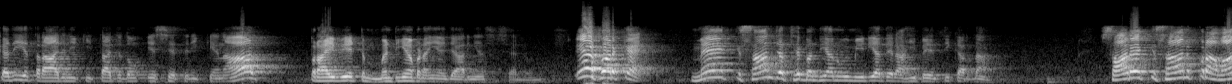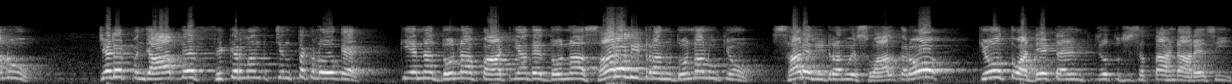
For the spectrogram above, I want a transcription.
ਕਦੀ ਇਤਰਾਜ਼ ਨਹੀਂ ਕੀਤਾ ਜਦੋਂ ਇਸੇ ਤਰੀਕੇ ਨਾਲ ਪ੍ਰਾਈਵੇਟ ਮੰਡੀਆਂ ਬਣਾਈਆਂ ਜਾ ਰਹੀਆਂ ਸੀ ਸੈਲੋ ਨੂੰ ਇਹ ਫ਼ਰਕ ਹੈ। ਮੈਂ ਕਿਸਾਨ ਜਥੇਬੰਦੀਆਂ ਨੂੰ ਵੀ ਮੀਡੀਆ ਦੇ ਰਾਹੀਂ ਬੇਨਤੀ ਕਰਦਾ ਸਾਰੇ ਕਿਸਾਨ ਭਰਾਵਾਂ ਨੂੰ, ਜਿਹੜੇ ਪੰਜਾਬ ਦੇ ਫਿਕਰਮੰਦ ਚਿੰਤਕ ਲੋਕ ਹੈ ਕਿ ਇਹਨਾਂ ਦੋਨਾਂ ਪਾਰਟੀਆਂ ਦੇ ਦੋਨਾਂ ਸਾਰੇ ਲੀਡਰਾਂ ਨੂੰ, ਦੋਨਾਂ ਨੂੰ ਕਿਉਂ? ਸਾਰੇ ਲੀਡਰਾਂ ਨੂੰ ਇਹ ਸਵਾਲ ਕਰੋ, ਕਿਉਂ ਤੁਹਾਡੇ ਟਾਈਮ ਜਦੋਂ ਤੁਸੀਂ ਸੱਤਾ ਹੰਢਾ ਰਹੇ ਸੀ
